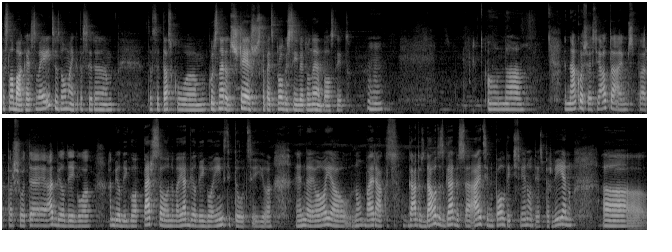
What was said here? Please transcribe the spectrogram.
tas labākais veids, es domāju, ka tas ir um, tas, ir tas ko, um, kuras neredzu šķēršļus, kāpēc progresīvie to neatbalstītu. Mm -hmm. Un, uh... Nākošais jautājums par, par šo atbildīgo, atbildīgo personu vai atbildīgo institūciju. Jo NVO jau nu, vairākus gadus, daudzus gadus aicina politiķus vienoties par vienu, uh,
